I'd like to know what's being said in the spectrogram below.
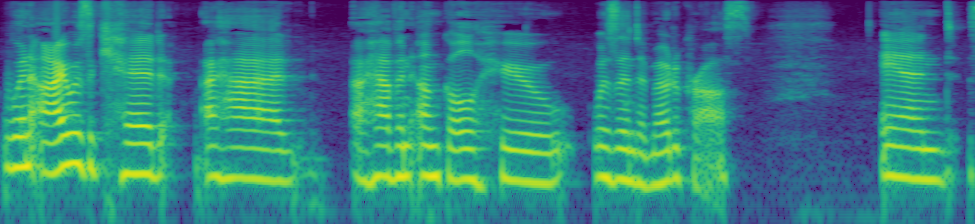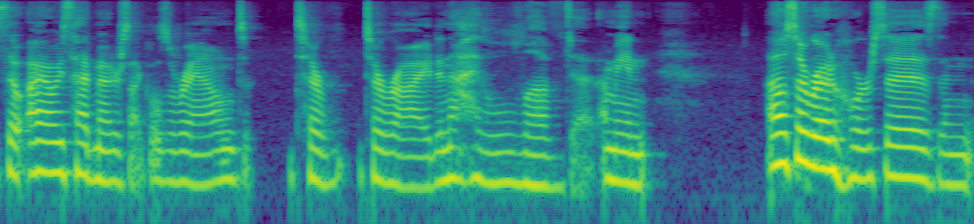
When I was a kid, I had I have an uncle who was into motocross, and so I always had motorcycles around to to ride, and I loved it. I mean, I also rode horses, and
